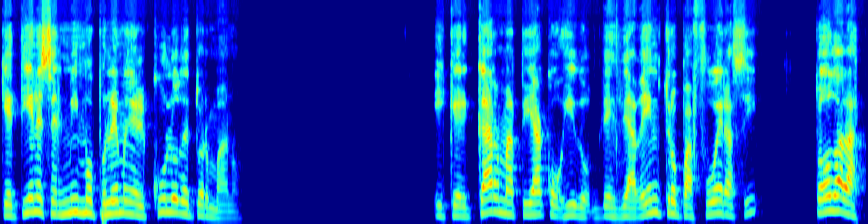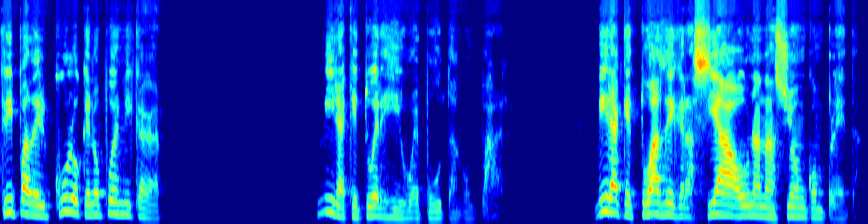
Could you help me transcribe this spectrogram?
que tienes el mismo problema en el culo de tu hermano. Y que el karma te ha cogido desde adentro para afuera, así, todas las tripas del culo que no puedes ni cagar. Mira que tú eres hijo de puta, compadre. Mira que tú has desgraciado a una nación completa.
